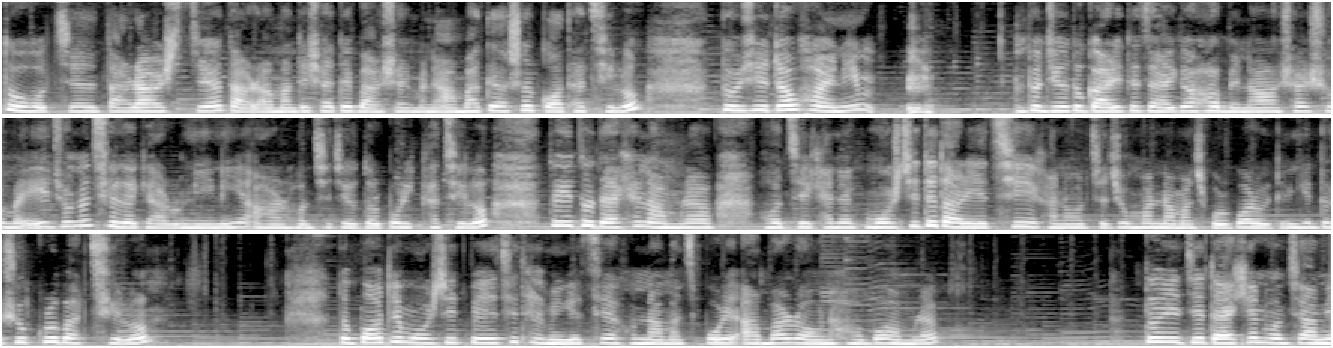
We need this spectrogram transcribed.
তো হচ্ছে তারা আসছে, তারা আমাদের সাথে বাসায় মানে আবাতে আসার কথা ছিল। তো সেটাও হয়নি। তো যেহেতু গাড়িতে জায়গা হবে না আসার সময়, এই জন্য ছেলেকে আরও নিয়ে নিই। আর হচ্ছে যেহেতু ওর পরীক্ষা ছিল, তো এই তো দেখেন আমরা হচ্ছে এখানে এক মসজিদে দাঁড়িয়েছি, এখানে হচ্ছে জুম্মার নামাজ পড়ব। আর ওই দিন কিন্তু শুক্রবার ছিল। তো পথে মসজিদ পেয়েছি, থেমে গেছি, এখন নামাজ পড়ে আবার রওনা হব আমরা। তো এই যে দেখেন হচ্ছে আমি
